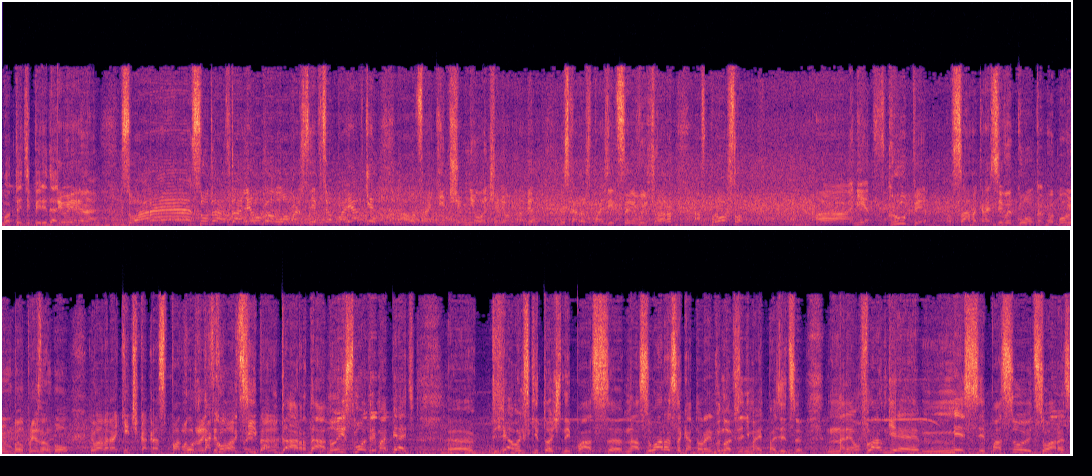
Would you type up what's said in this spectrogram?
Вот эти передачи... Уверенно. Суарес, удар в дальний угол. Лопеш с ним все в порядке. А вот с Ракитичем не очень. Он пробил из хорошей позиции выше ворот. А в прошлом а, нет, в группе самый красивый гол, как мы помним, был признан гол Ивана Ракича как раз в похожей вот такого ситуации. типа да. удар, да. Ну и смотрим опять э, дьявольский точный пас э, на Суареса, который вновь занимает позицию на левом фланге. Месси пасует, Суарес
